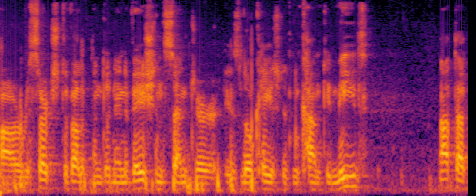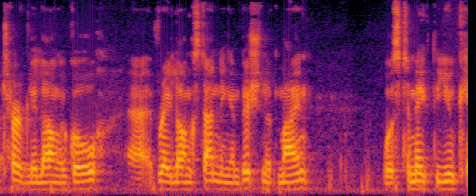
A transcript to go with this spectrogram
Our Research Development and Innovation Centre is located in County Meath. Not that terribly long ago, uh, a very long standing ambition of mine was to make the UK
